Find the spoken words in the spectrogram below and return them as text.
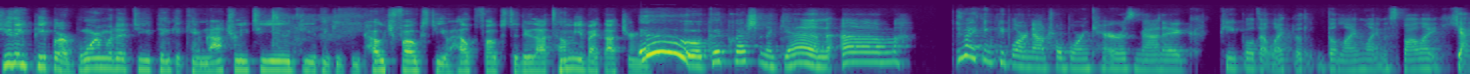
do you think people are born with it? Do you think it came naturally to you? Do you think you can coach folks? Do you help folks to do that? Tell me about that journey. Ooh, good question again. Um, do I think people are natural born charismatic people that like the, the limelight and the spotlight? Yeah,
